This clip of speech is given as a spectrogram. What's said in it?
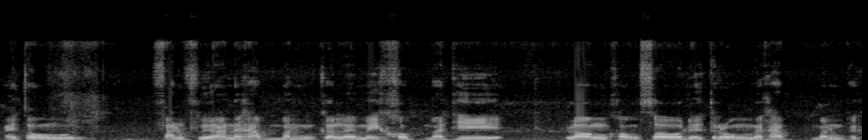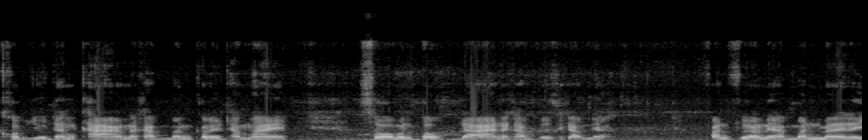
ไอ้ตรงฟันเฟืองนะครับ มันก็เลยไม่ขบมาที่ ร่องของโซ่โดยตรงนะครับ มันไปขบอยู่ด้านข้างนะครับ มันก็เลยทำให้โซ่มันตกได้นะครับดูสิครับเนี่ยฟันเฟืองเนี่ยมันไม่ได้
